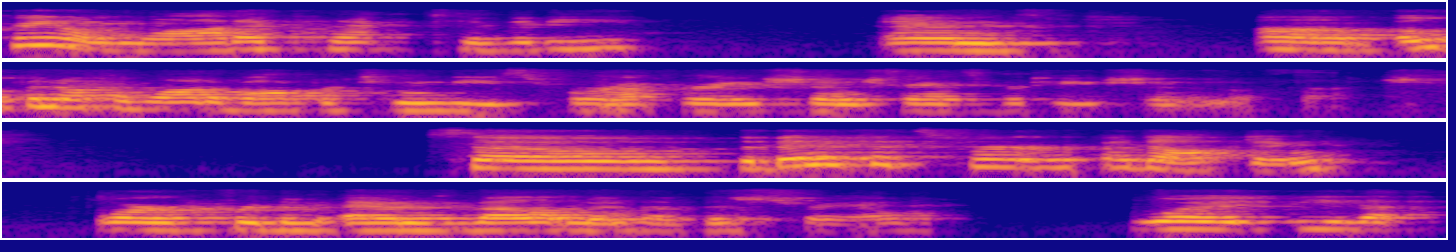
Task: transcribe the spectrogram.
create a lot of connectivity and um, open up a lot of opportunities for recreation, transportation, and such. So the benefits for adopting or for de- and development of this trail would be that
